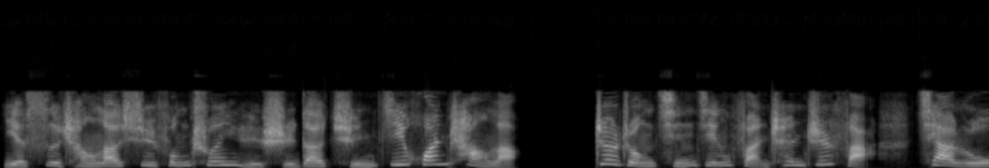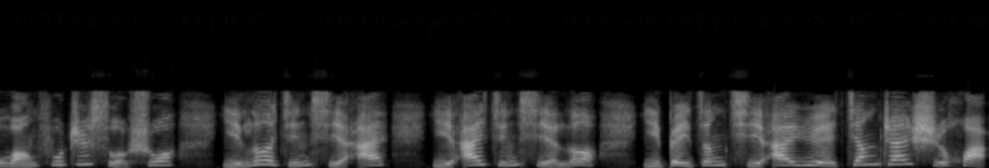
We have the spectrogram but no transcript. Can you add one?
也似成了煦风春雨时的群鸡欢唱了。这种情景反衬之法，恰如王夫之所说：“以乐景写哀，以哀景写乐，以倍增其哀乐。”将斋诗化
